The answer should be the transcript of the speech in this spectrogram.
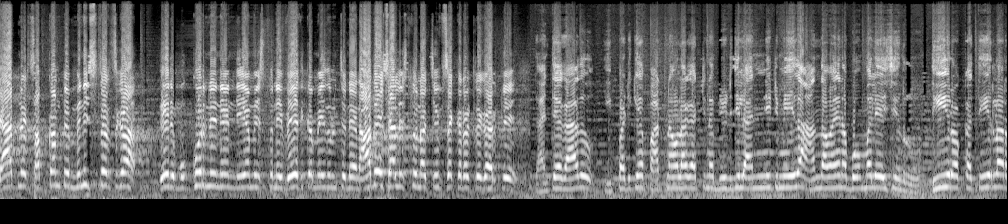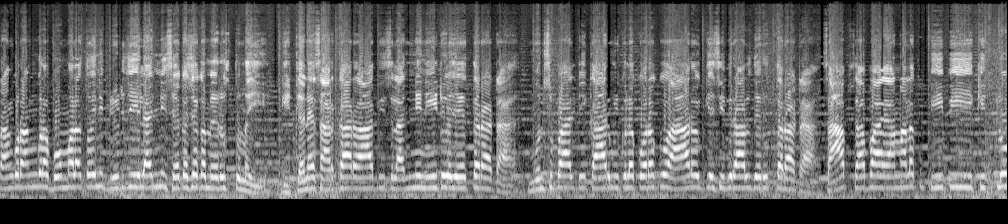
క్యాబినెట్ సబ్ కమిటీ మినిస్టర్స్గా వీరి ముగ్గురిని నేను నియమిస్తున్న వేదిక మీద నుంచి నేను ఆదేశాలు ఇస్తున్నా చీఫ్ సెక్రటరీ గారికి అంతేకాదు ఇప్పటికే పట్నంలో కట్టిన బ్రిడ్జిలు అన్నిటి మీద అందమైన బొమ్మలు వేసిండ్రు. తీరొక్క తీర్ల రంగురంగుల బొమ్మలతోని బ్రిడ్జిలన్నీ సెకసెక మెరుస్తున్నాయి. ఇట్లనే సర్కారు ఆఫీసులు అన్ని నీటుగా చేస్తారట. మున్సిపాలిటీ కార్మికుల కొరకు ఆరోగ్య శిబిరాలు తెరుస్తారట. సాఫ్ సఫాయి అన్నలకు పీపీఈ కిట్లు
